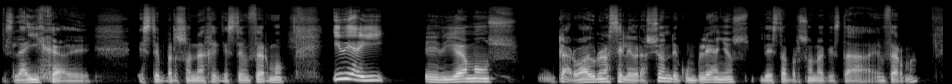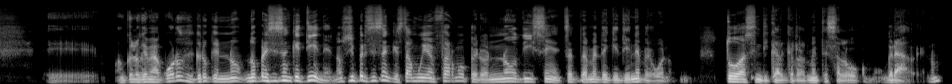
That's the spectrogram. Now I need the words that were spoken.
es la hija de este personaje que está enfermo. Y de ahí, eh, digamos, claro, va a haber una celebración de cumpleaños de esta persona que está enferma. Eh, aunque lo que me acuerdo es que creo que no, no precisan que tiene, ¿no? Sí precisan que está muy enfermo, pero no dicen exactamente qué tiene, pero bueno, todo hace indicar que realmente es algo como grave, ¿no?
